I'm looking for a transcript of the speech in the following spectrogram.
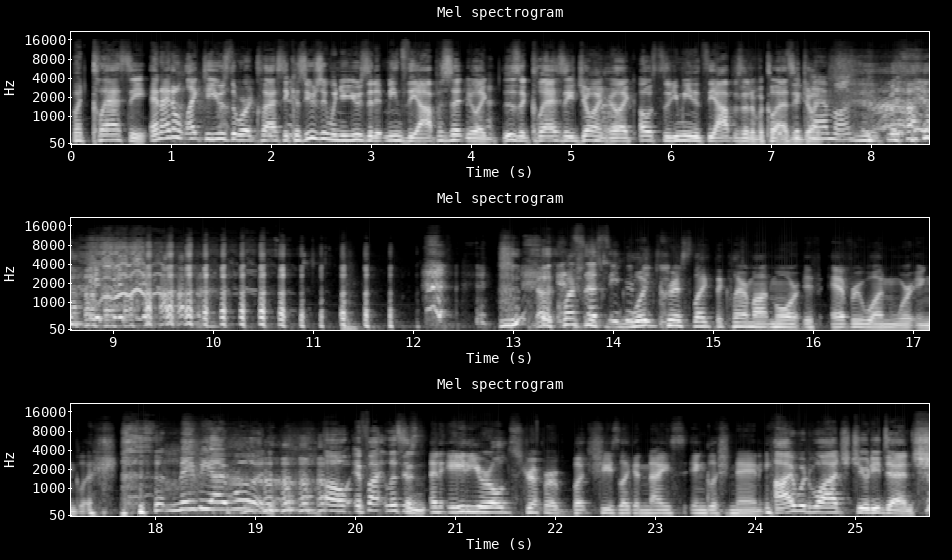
but classy. And I don't like to use the word classy because usually when you use it, it means the opposite. You're like, this is a classy joint. You're like, oh, so you mean it's the opposite of a classy joint? Clermont. Now the question is, would cute. Chris like the Clermont more if everyone were English? Maybe I would. oh, if I listen, An 80 year old stripper, but she's like a nice English nanny. I would watch Judi Dench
